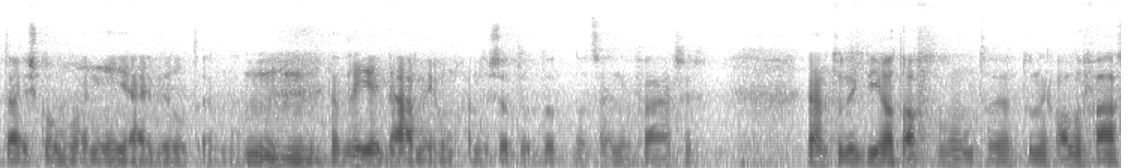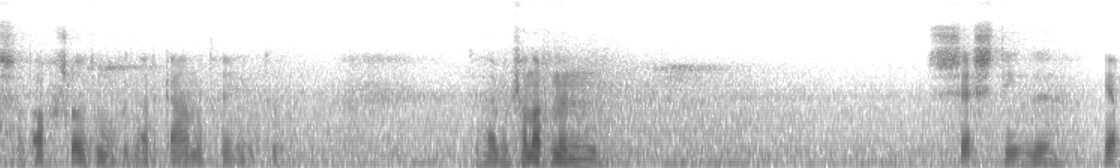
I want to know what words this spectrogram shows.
thuiskomen wanneer jij wilt. En uh, mm -hmm. dan leer je daarmee omgaan. Dus dat, dat, dat zijn de fases. Nou, en toen ik die had afgerond, uh, toen ik alle fases had afgesloten, mocht ik naar de kamertraining toe. Toen heb ik vanaf mijn 16e, ja,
